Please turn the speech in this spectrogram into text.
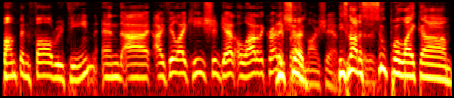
bump and fall routine. And uh, I feel like he should get a lot of the credit. He should. Marchand. He's not a super like um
